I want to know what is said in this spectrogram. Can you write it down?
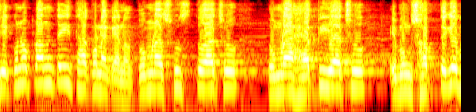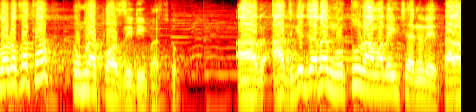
যে কোনো প্রান্তেই থাকো না কেন, তোমরা সুস্থ আছো, তোমরা হ্যাপি আছো এবং সব থেকে বড় কথা, তোমরা পজিটিভ আছো। আর আজকে যারা নতুন আমার এই চ্যানেলে তারা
